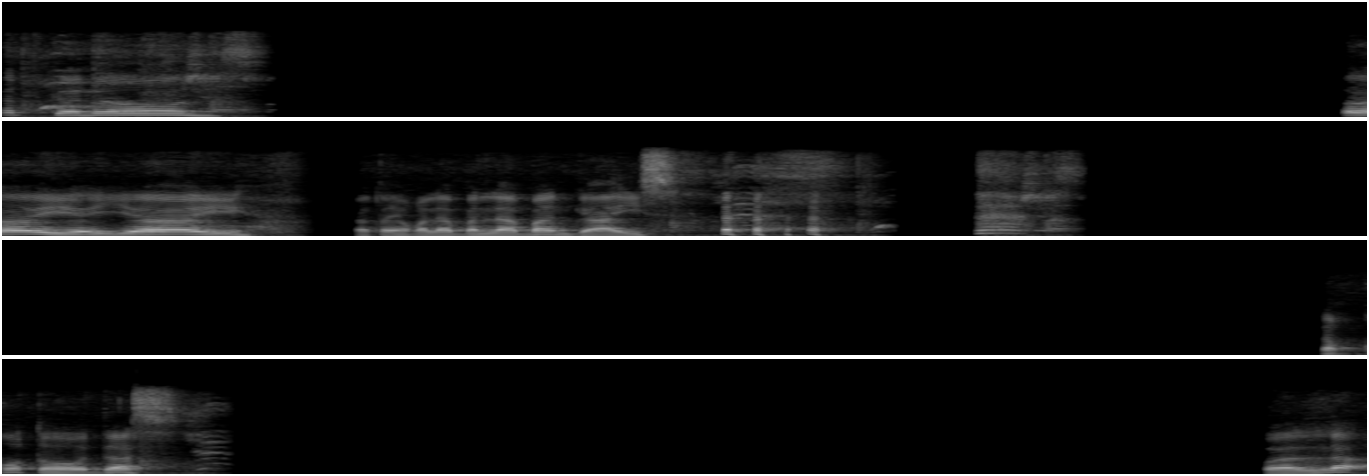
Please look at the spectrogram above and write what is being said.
Ba't ganon? Ay, ay, ay. Wala tayong kalaban-laban, guys. Nako, todas. Wala.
